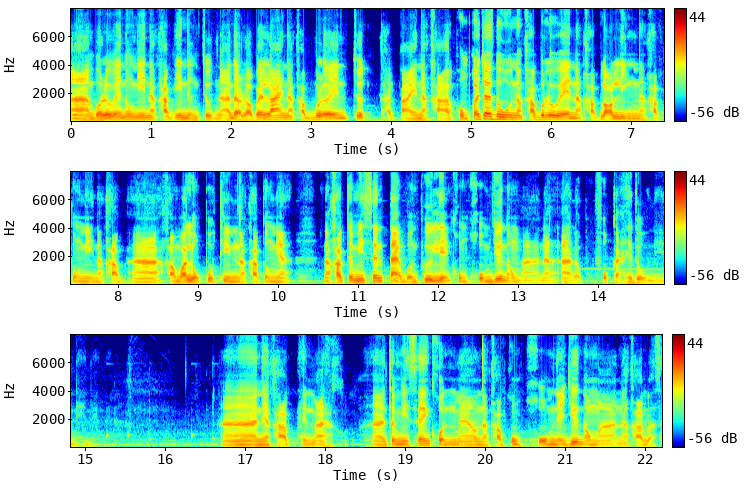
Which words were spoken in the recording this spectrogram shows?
อ่าบริเวณตรงนี้นะครับอีกหนึ่งจุดนะเดี๋ยวเราไปไล่นะครับบริเวณจุดถัดไปนะครับ ผมก็จะดูนะครับบริเวณนะครับรอลิงนะครับตรงนี้นะครับอ่าคำว่าหลวงปู่ทิมนะครับตรงเนี้ยนะครับจะมีเส้นแตกบนพื้นเหรียญคมๆยื่นออกมานะอ่าเราโฟกัสให้ดูนี่นี่นี่อ่าเนี่ยครับเห็นไหม จะมีเส้นขนแมวนะครับคมๆเนี่ยยื่นออกมานะครับ ลักษ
